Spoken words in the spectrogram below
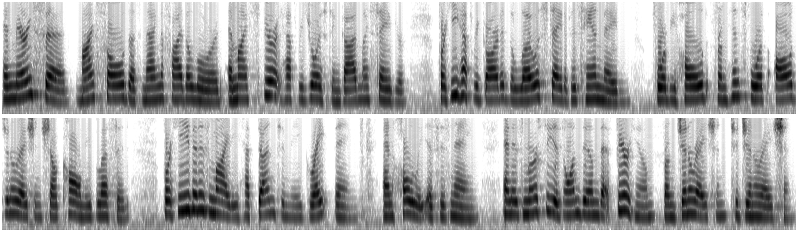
And Mary said, My soul doth magnify the Lord, and my spirit hath rejoiced in God my Saviour. For he hath regarded the low estate of his handmaiden. For behold, from henceforth all generations shall call me blessed. For he that is mighty hath done to me great things, and holy is his name. And his mercy is on them that fear him from generation to generation.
